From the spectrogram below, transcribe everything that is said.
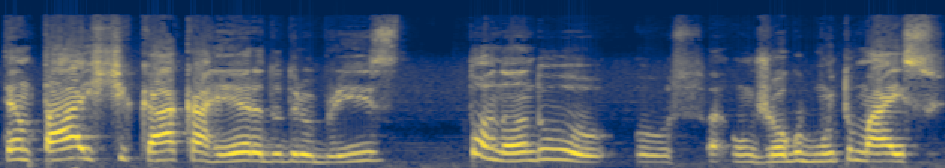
tentar esticar a carreira do Drew Brees, tornando um jogo muito mais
